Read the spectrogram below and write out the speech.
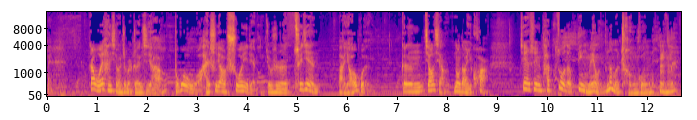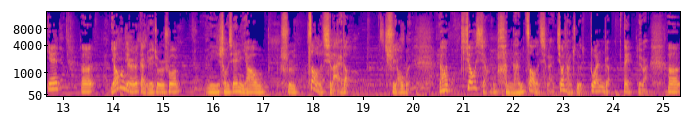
对但是我也很喜欢这本专辑哈。不过我还是要说一点，就是崔健把摇滚跟交响弄到一块儿，这件事情他做的并没有那么成功。嗯哼，因为呃，摇滚给人的感觉就是说，你首先你要是造得起来的，是摇滚，然后交响很难造得起来，交响就得端着。对，对吧？呃，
